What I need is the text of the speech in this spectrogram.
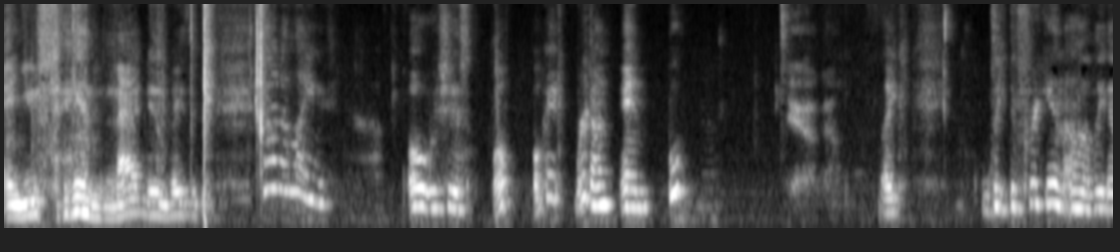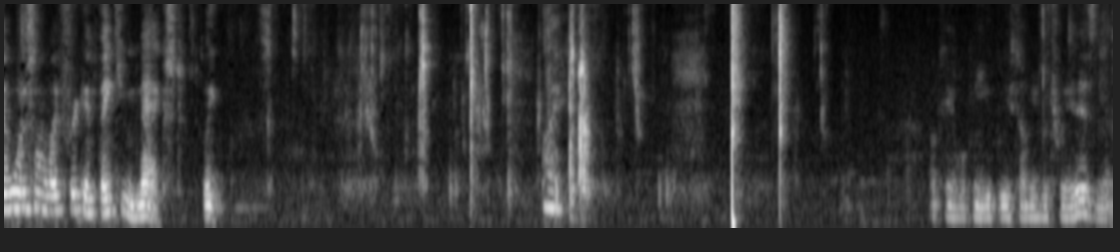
and you saying that is basically, kind of like, oh, it's just oh, okay, we're done, and boop. Yeah. Like, like the freaking uh, like that one song, like freaking "Thank You Next," like, like. Okay, well, can you please tell me which way it is then?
